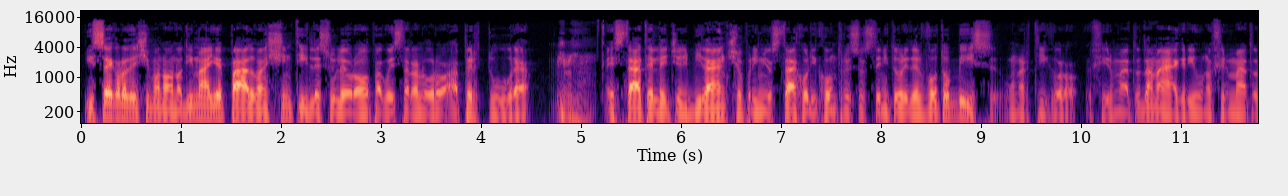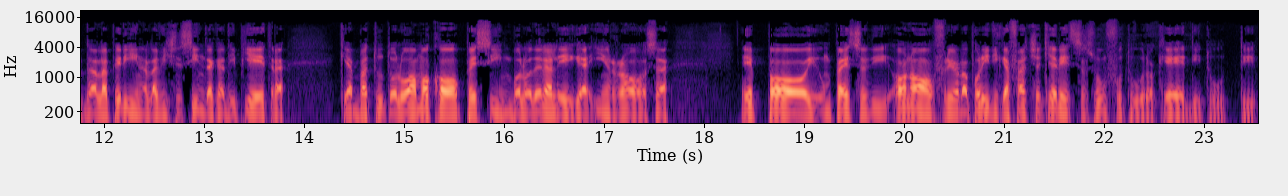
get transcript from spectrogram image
Il secolo XIX, Di Maio e Padovan scintille sull'Europa, questa è la loro apertura. Estate legge di bilancio, primi ostacoli contro i sostenitori del voto bis, un articolo firmato da Magri, uno firmato dalla Perina, la vice sindaca di Pietra che ha battuto l'uomo Coppe, simbolo della Lega in rosa e poi un pezzo di Onofrio, la politica faccia chiarezza su un futuro che è di tutti.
